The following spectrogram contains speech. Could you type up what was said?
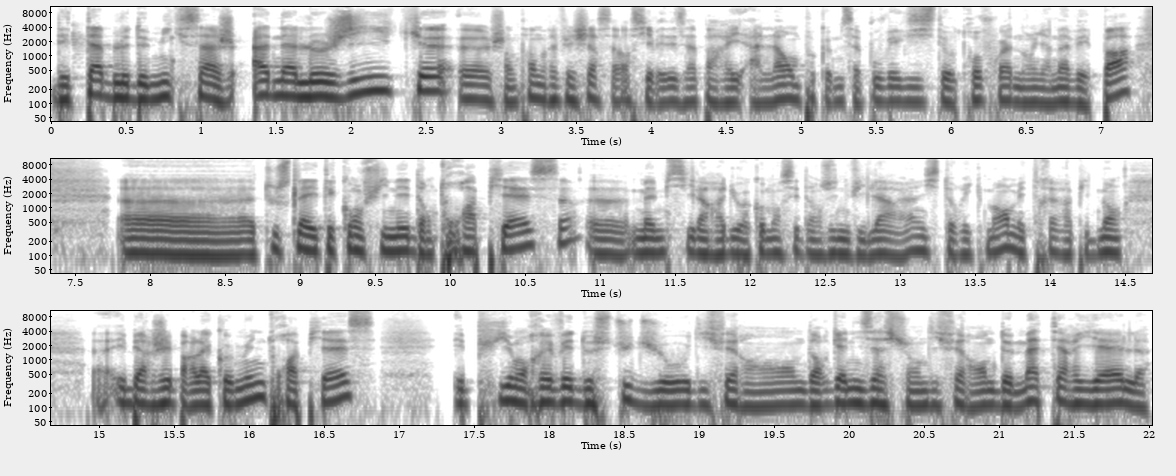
des tables de mixage analogiques. Euh, je suis en train de réfléchir à savoir s'il y avait des appareils à lampe comme ça pouvait exister autrefois. Non, il n'y en avait pas. Euh, tout cela a été confiné dans trois pièces, même si la radio a commencé dans une villa hein, historiquement, mais très rapidement hébergée par la commune, trois pièces. Et puis on rêvait de studios différents, d'organisations différentes, de matériel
